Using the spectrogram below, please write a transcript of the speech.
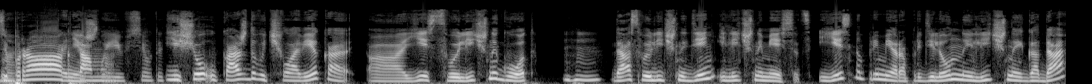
Конечно, брак, конечно. там и все вот эти... Еще у каждого человека а, есть свой личный год, Мгм. да, свой личный день и личный месяц. И есть, например, определенные личные года,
